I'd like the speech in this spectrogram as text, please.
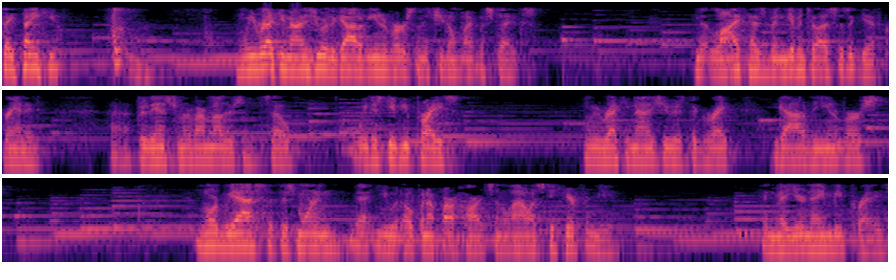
say thank you. We recognize you are the God of the universe and that you don't make mistakes. And that life has been given to us as a gift, granted uh, through the instrument of our mothers. And so we just give you praise. We recognize you as the great God of the universe. Lord, we ask that this morning that you would open up our hearts and allow us to hear from you. And may your name be praised.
